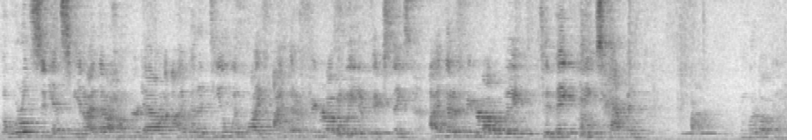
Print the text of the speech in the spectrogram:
The world's against me, and I've got to hunker down. I've got to deal with life. I've got to figure out a way to fix things. I've got to figure out a way to make things happen. And what about God?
